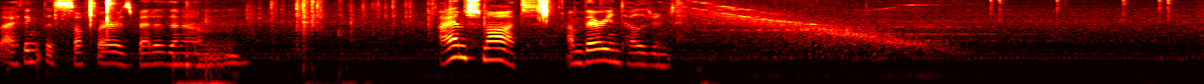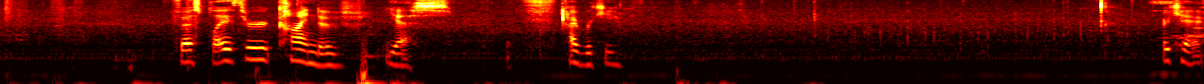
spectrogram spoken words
But I think this software is better than, um... I am smart. I'm very intelligent. First playthrough? Kind of. Yes. Hi, Ricky. Okay,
